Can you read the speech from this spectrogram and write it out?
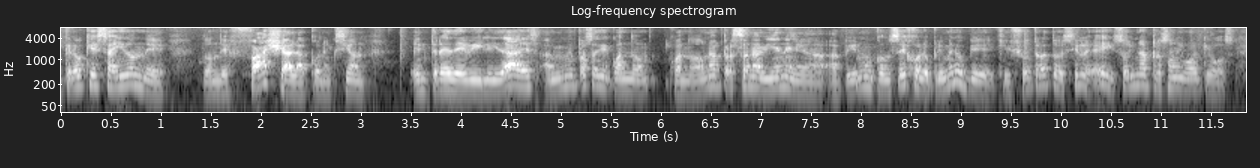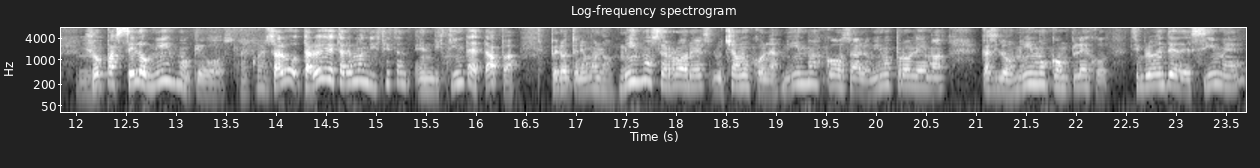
creo que es ahí donde, donde falla la conexión entre debilidades. A mí me pasa que cuando, cuando una persona viene a, a pedirme un consejo, lo primero que, que yo trato de decirle, hey, soy una persona igual que vos. Yo pasé lo mismo que vos. Salvo, tal vez estaremos en distinta, en distinta etapa, pero tenemos los mismos errores, luchamos con las mismas cosas, los mismos problemas, casi los mismos complejos. Simplemente decime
